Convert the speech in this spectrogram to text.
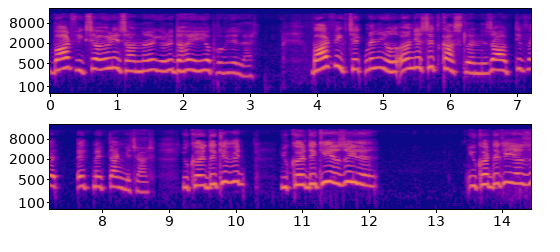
barfix'e ağır insanlara göre daha iyi yapabilirler. Barfix çekmenin yolu önce sırt kaslarınızı aktif et, etmekten geçer. Yukarıdaki yukarıdaki yazı ile yukarıdaki yazı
